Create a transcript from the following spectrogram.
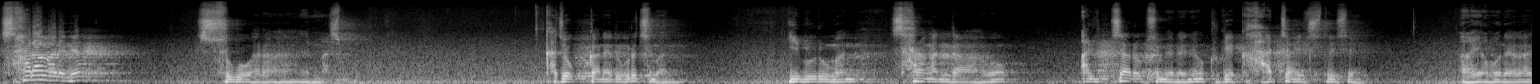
사랑하느냐? 수고하라는 말씀입니다. 가족 간에도 그렇지만 입으로만 사랑한다 하고 알짤 없으면은요 그게 가짜일 수도 있어요. 아 여보 내가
